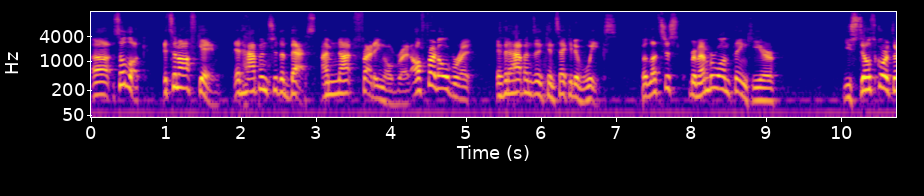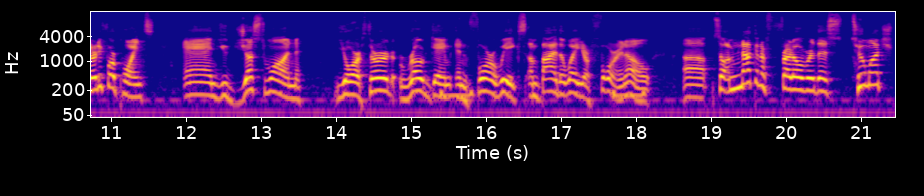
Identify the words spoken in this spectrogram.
Uh, so, look, it's an off game. It happens to the best. I'm not fretting over it. I'll fret over it if it happens in consecutive weeks. But let's just remember one thing here. You still scored 34 points, and you just won your third road game in four weeks. And by the way, you're 4 and 0. Uh, so I'm not going to fret over this too much,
